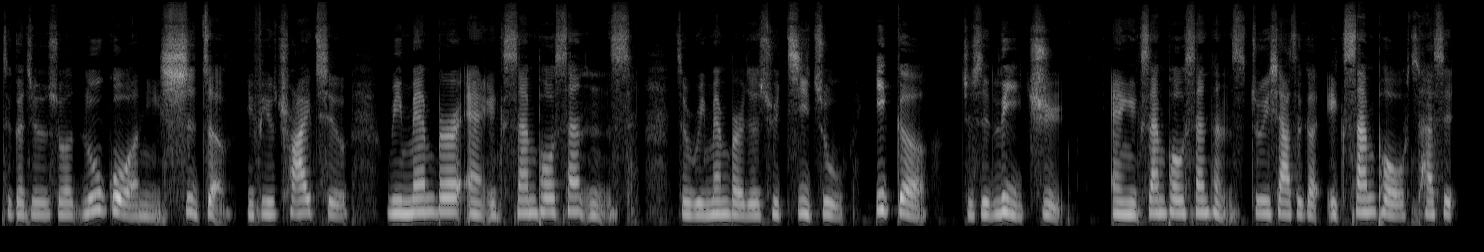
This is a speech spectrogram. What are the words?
这个就是说，如果你试着，if you try to remember an example sentence，这 remember 就是去记住一个就是例句，an example sentence。注意一下这个 example，它是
